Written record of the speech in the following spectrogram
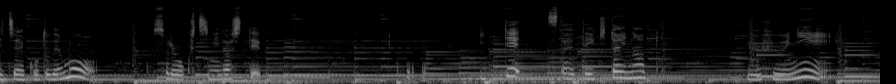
ちっちゃいことでもそれを口に出してこう言って伝えていきたいなというふうに、うん、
